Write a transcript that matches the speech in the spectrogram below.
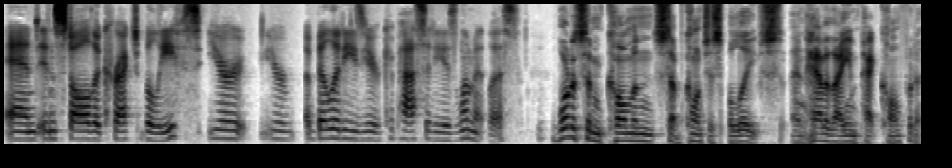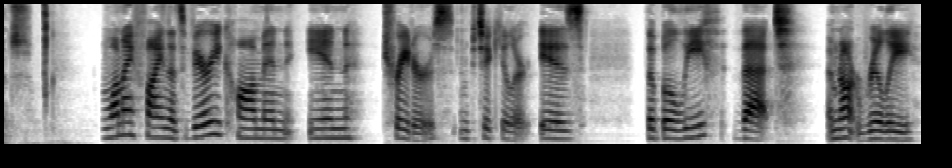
and install the correct beliefs, your your abilities, your capacity is limitless. What are some common subconscious beliefs and how do they impact confidence? One I find that's very common in traders in particular is the belief that I'm not really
